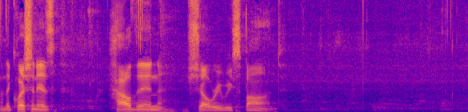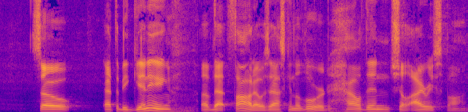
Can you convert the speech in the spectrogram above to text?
And the question is, how then shall we respond? So at the beginning of that thought, I was asking the Lord, how then shall I respond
